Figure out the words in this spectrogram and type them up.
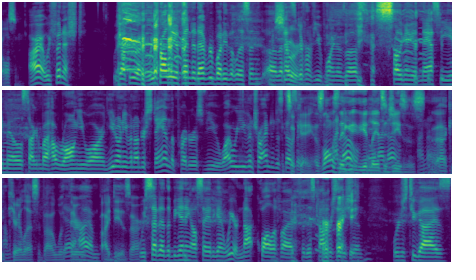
Awesome. All right, we finished. We got through it. We probably offended everybody that listened uh, that has a different viewpoint as us. Yes. Probably gonna get nasty emails talking about how wrong you are, and you don't even understand the preterist view. Why were you even trying to discuss It's it? okay. As long as I they know, get, get man, led I to Jesus, I I, could care less about what Yeah, their ideas are. We said it at the beginning. I'll say it again. We are not qualified for this conversation. We're just two guys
